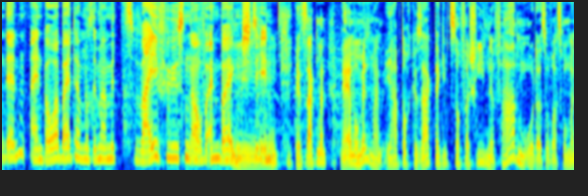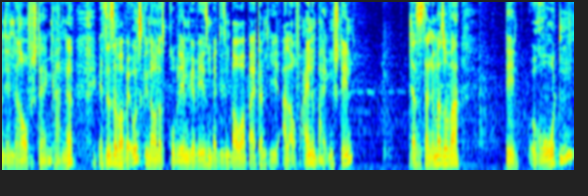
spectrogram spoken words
denn ein Bauarbeiter muss immer mit zwei Füßen auf einem Balken stehen. Mhm. Jetzt sagt man, naja, Moment mal, ihr habt doch gesagt, da gibt es doch verschiedene Farben oder sowas, wo man den draufstellen kann. Ne? Jetzt ist aber bei uns genau das Problem gewesen, bei diesen Bauarbeitern, die alle auf einem Balken stehen, dass es dann immer so war, den roten,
